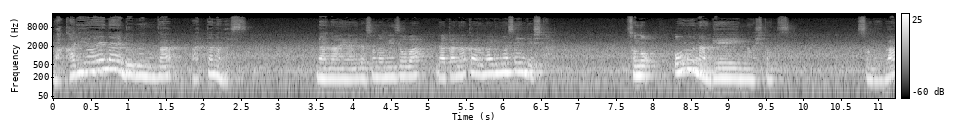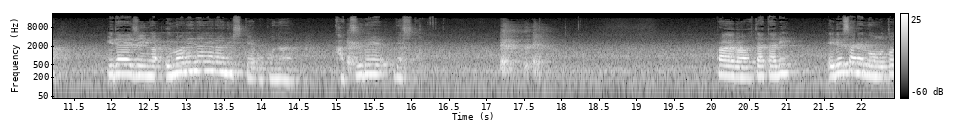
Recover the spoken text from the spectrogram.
分かり合えない部分があったのです。長い間その溝はなかなか埋まりませんでした。その主な原因の一つそれはユダヤ人が生まれながらにして行う割礼でした。パウロは再びエルサレムを訪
